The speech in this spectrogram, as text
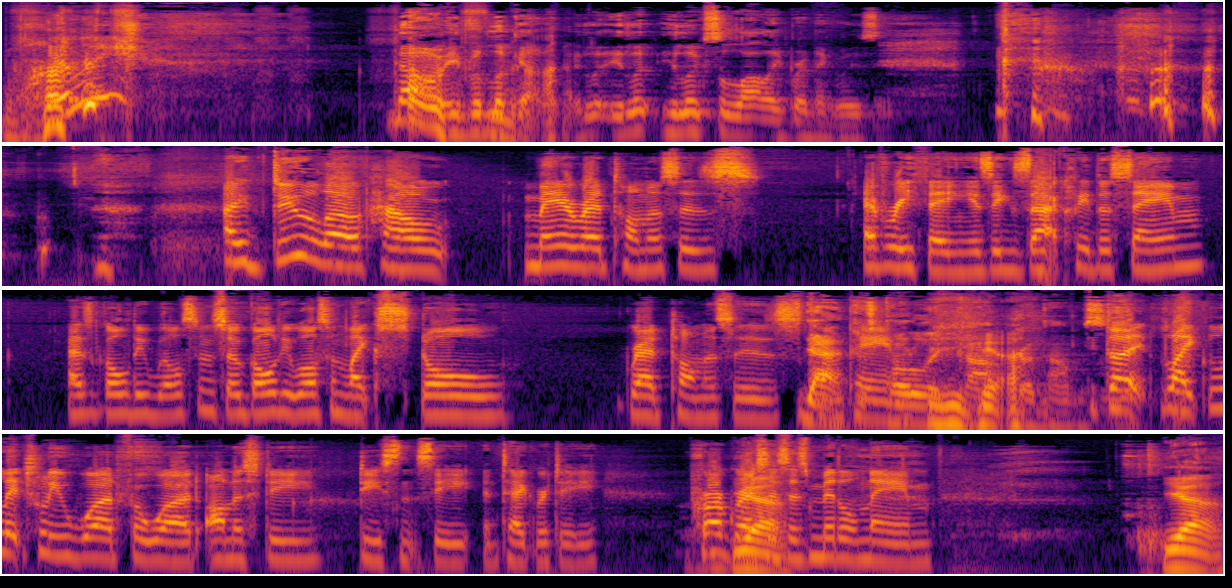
Really? No, No, he would look at him. He, look, he looks a lot like Brendan Gleeson. I do love how Mayor Red Thomas's everything is exactly the same as Goldie Wilson. So Goldie Wilson like stole Red Thomas's Yeah, campaign. just totally caught Yeah. Red Thomas. Like, like literally word for word, honesty, decency, integrity. Progress Yeah. is his middle name. yeah.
